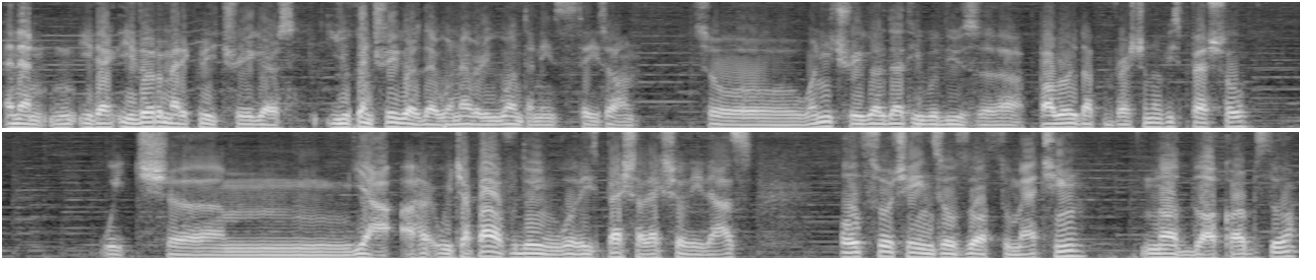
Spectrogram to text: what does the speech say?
and then it, it automatically triggers. You can trigger that whenever you want and it stays on. So when you trigger that he would use a powered up version of his special which um, yeah uh, which apart of doing what special actually does also changes those dots to matching not block orbs though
